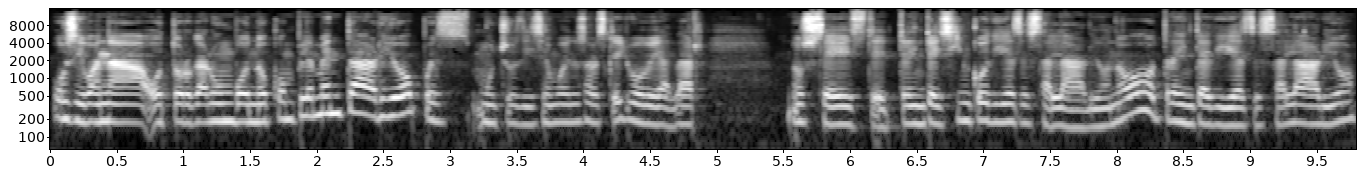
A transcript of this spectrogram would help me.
o si van a otorgar un bono complementario, pues muchos dicen, bueno, sabes que yo voy a dar, no sé, este 35 días de salario, ¿no? O 30 días de salario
